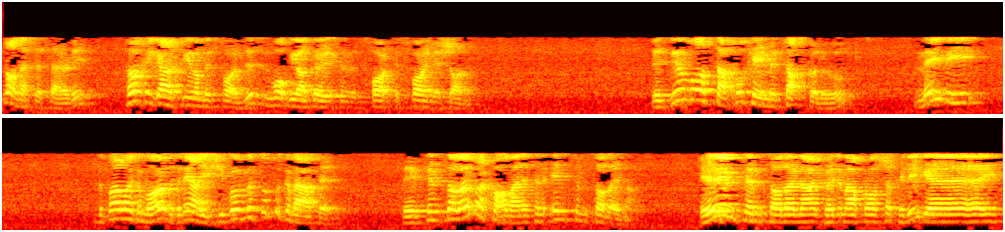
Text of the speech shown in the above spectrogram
not necessarily. This is what we are going to in the Sforim Yeshon. The Dilmos Tachuke Mitzapkalu, maybe the Bala Gemara, the Bnei Yeshiva, must talk about it. They've Tim Saloma Koman, it's an Intim Saloma. Intim Saloma Kodim Afrosha Pilige.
